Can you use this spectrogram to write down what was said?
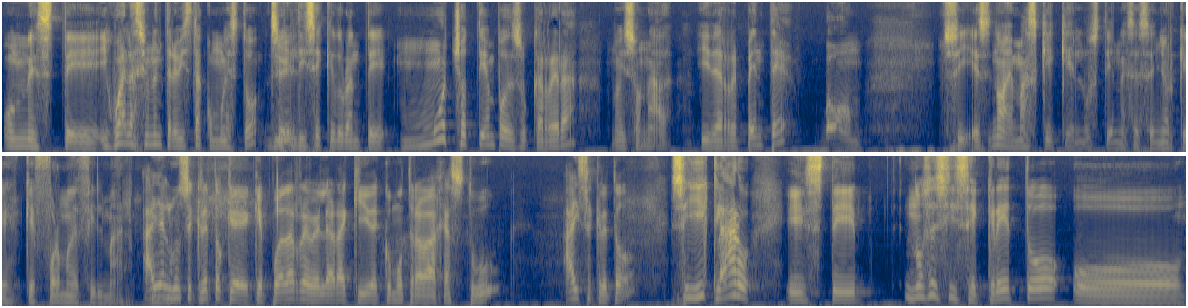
Un este. Igual hacía una entrevista como esto. Sí. Y él dice que durante mucho tiempo de su carrera no hizo nada. Y de repente, ¡boom! Sí, es. No, además, ¿qué, qué luz tiene ese señor? ¿Qué, qué forma de filmar? ¿Hay algún secreto que, que puedas revelar aquí de cómo trabajas tú? ¿Hay secreto? Sí, claro. Este, no sé si secreto o...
